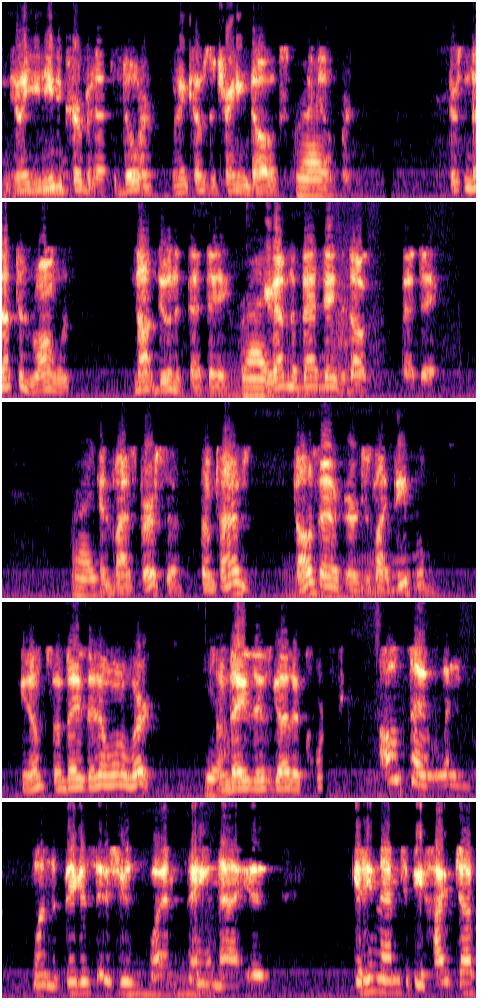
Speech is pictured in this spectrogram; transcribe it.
You know, you need to curb it at the door when it comes to training dogs. Right. There's nothing wrong with not doing it that day. Right. You're having a bad day, the dog's a bad day, Right. and vice versa. Sometimes dogs are, are just like people. You know, some days they don't want to work. Yeah. Some days they've got to quirk. also when one of the biggest issues why I'm saying that is getting them to be hyped up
